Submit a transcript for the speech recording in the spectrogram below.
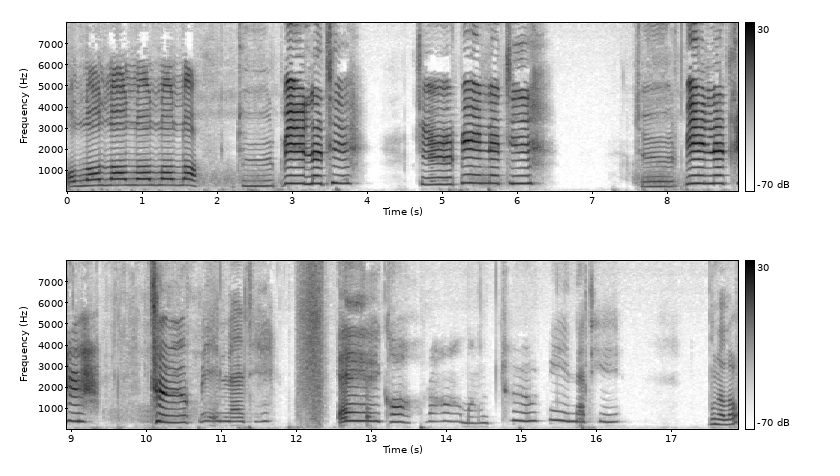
Allah Allah Allah Allah Allah. Türk milleti. Türk milleti. Türk milleti. Türk milleti. Ey kahraman Türk milleti. Bu lan?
